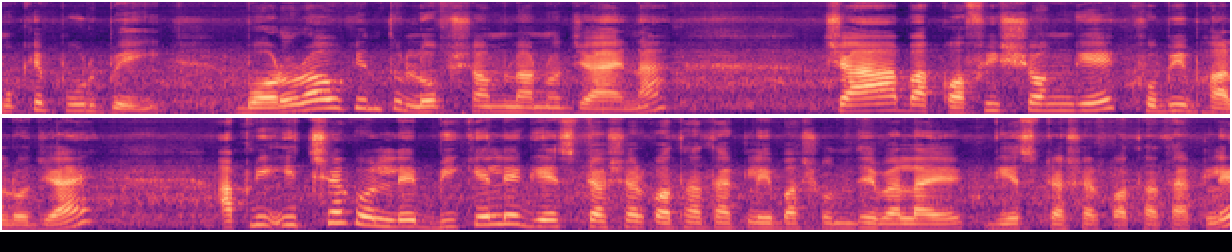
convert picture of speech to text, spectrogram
মুখে পুড়বেই, বড়রাও কিন্তু লোভ সামলানো যায় না। চা বা কফির সঙ্গে খুবই ভালো যায়। আপনি ইচ্ছা করলে বিকেলে গেস্ট আসার কথা থাকলে বা সন্ধেবেলায় গেস্ট আসার কথা থাকলে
